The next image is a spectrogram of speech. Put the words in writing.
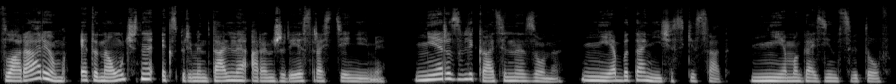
Флорариум — это научная экспериментальная оранжерея с растениями, не развлекательная зона, не ботанический сад, не магазин цветов.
